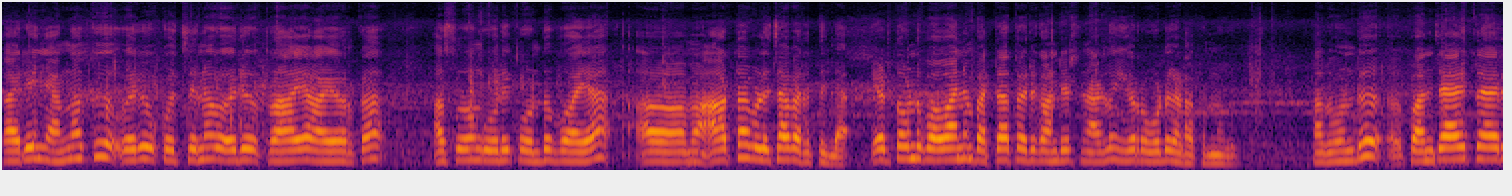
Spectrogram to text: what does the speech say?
കാര്യം ഞങ്ങൾക്ക് ഒരു കൊച്ചിന് ഒരു പ്രായമായവർക്ക് അസുഖം കൂടി കൊണ്ടുപോയ ആട്ടോ വിളിച്ചാൽ വരത്തില്ല. എടുത്തുകൊണ്ട് പോകാനും പറ്റാത്ത ഒരു കണ്ടീഷനാണ് ഈ റോഡ് കിടക്കുന്നത്. അതുകൊണ്ട് പഞ്ചായത്തുകാർ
